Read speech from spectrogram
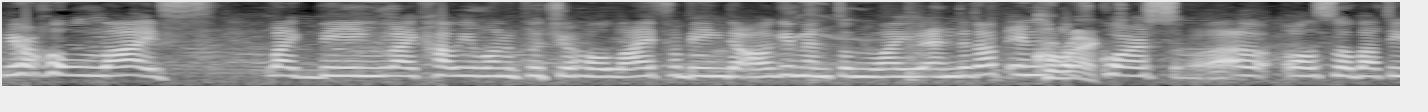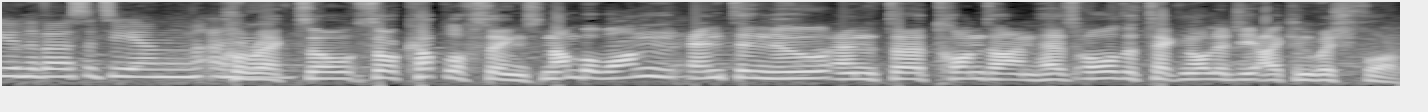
your whole life, like being like how you want to put your whole life for being the argument on why you ended up in. correct. Of course, uh, also about the university and, and Correct. So, so a couple of things. Number one, NTNU and uh, Trondheim has all the technology I can wish for.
